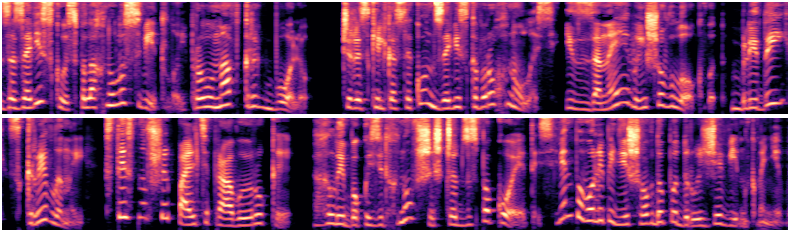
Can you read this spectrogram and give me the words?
За завіскою спалахнуло світло і пролунав крик болю. Через кілька секунд завіска ворухнулась, і з за неї вийшов Локвуд, блідий, скривлений, стиснувши пальці правої руки. Глибоко зітхнувши, щоб заспокоїтись, він поволі підійшов до подружжя Вінкменів.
